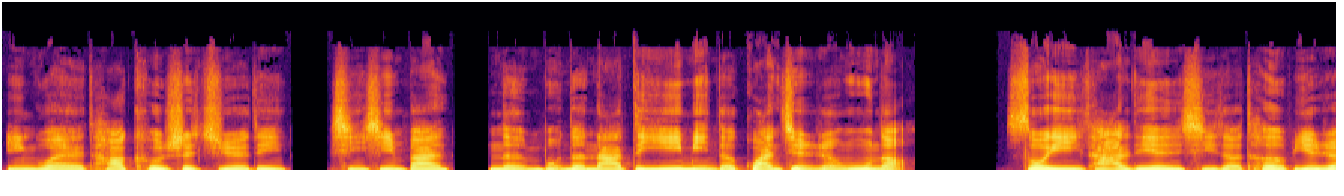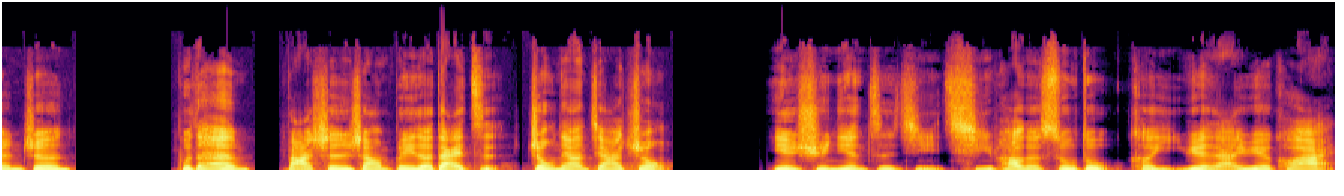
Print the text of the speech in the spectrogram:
因为他可是决定星星班能不能拿第一名的关键人物呢。所以他练习得特别认真，不但把身上背的袋子重量加重，也训练自己起跑的速度可以越来越快。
